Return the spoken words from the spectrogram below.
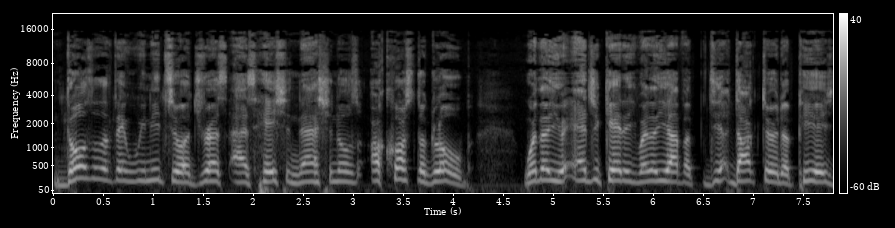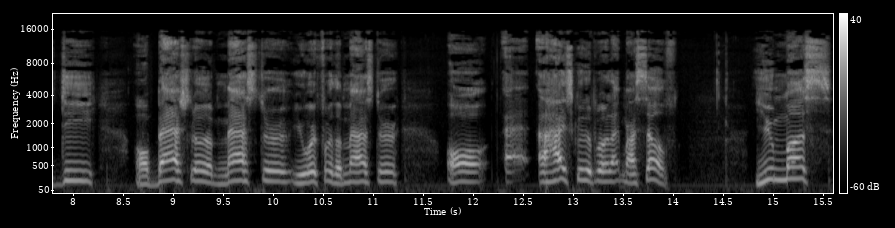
those are the things we need to address as Haitian nationals across the globe. Whether you're educated, whether you have a doctorate, a PhD, or bachelor, or master, you work for the master, or a high school diploma like myself, you must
